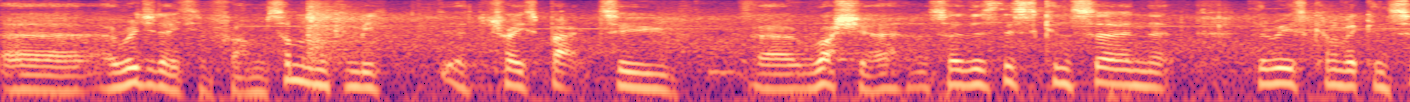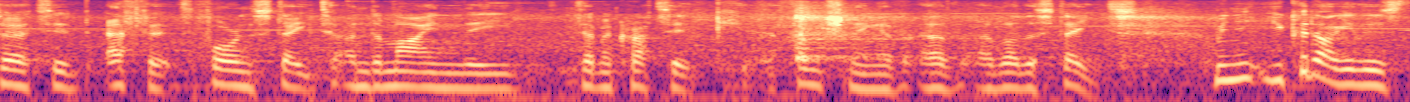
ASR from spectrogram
uh, originating from. Some of them can be uh, traced back to uh, Russia. So there's this concern that there is kind of a concerted effort, foreign state, to undermine the democratic functioning of, of, of other states. I mean, you- you could argue there's,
